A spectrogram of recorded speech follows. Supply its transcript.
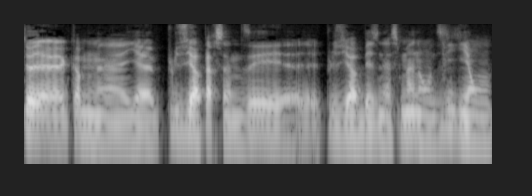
De, comme euh, il y a plusieurs personnes dit, euh, plusieurs businessmen ont dit, ont,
